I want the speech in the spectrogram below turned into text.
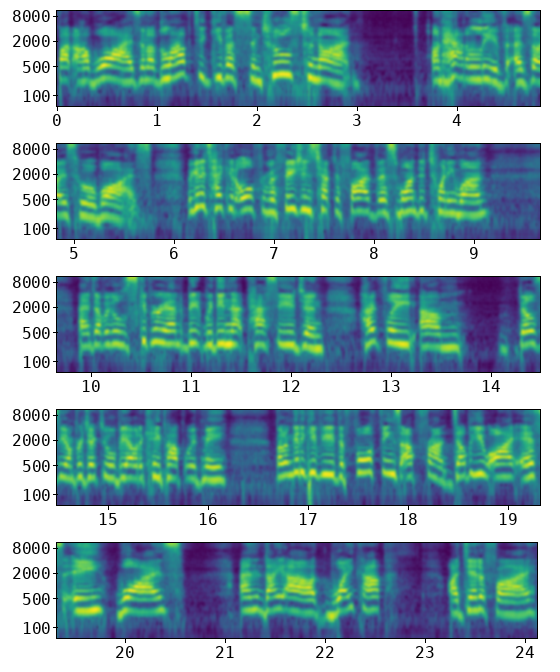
but are wise. And I'd love to give us some tools tonight on how to live as those who are wise. We're going to take it all from Ephesians chapter 5, verse 1 to 21. And uh, we'll skip around a bit within that passage, and hopefully, um, Belzy on projector will be able to keep up with me. But I'm going to give you the four things up front W I S E, wise. And they are wake up, identify,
